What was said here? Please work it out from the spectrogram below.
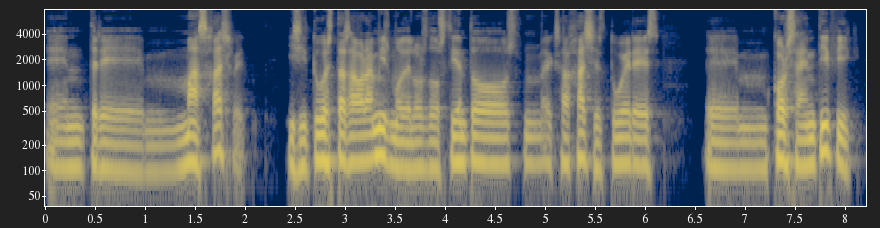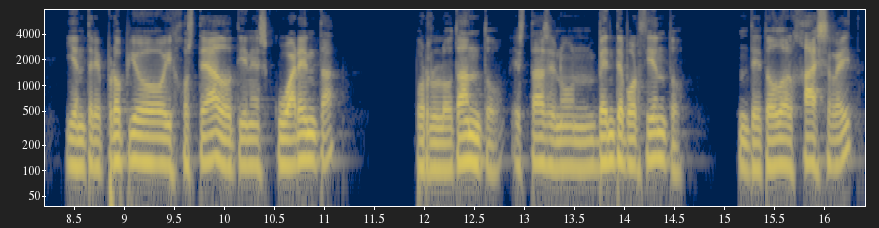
entre más hash rate. Y si tú estás ahora mismo de los 200 exahashes, tú eres Core Scientific y entre propio y hosteado tienes 40, por lo tanto estás en un 20% de todo el hash rate,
